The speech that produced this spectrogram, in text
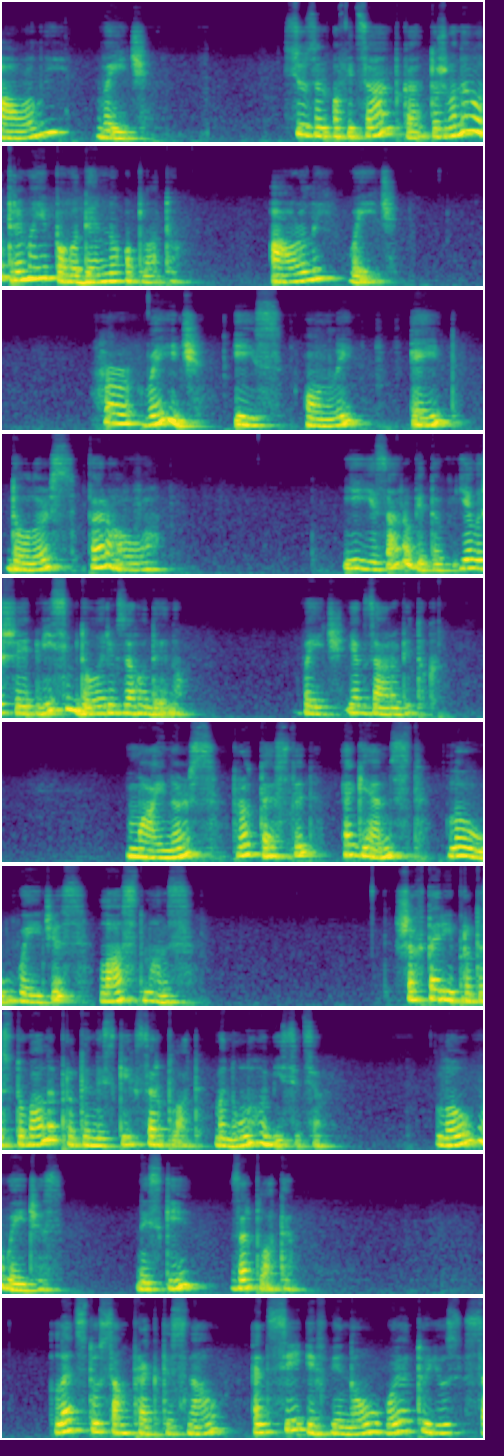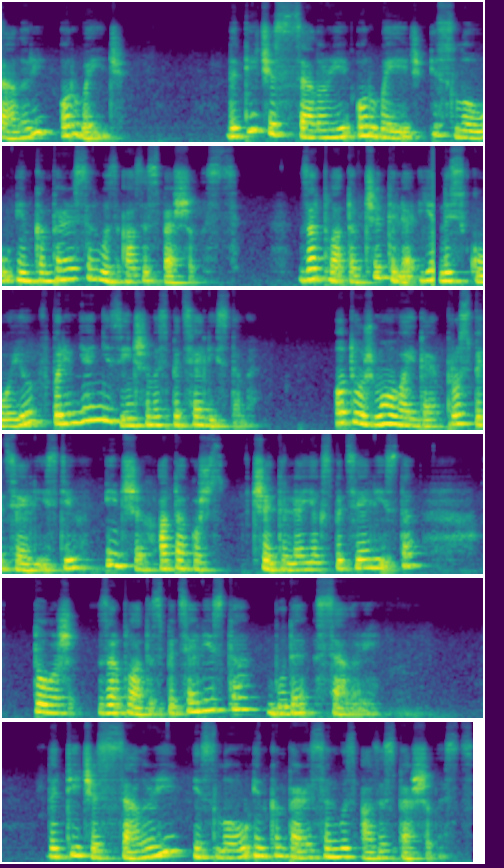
hourly wage. Сюзан офіціантка, тож вона отримає погодинну оплату. Hourly wage. Her wage is only $8 per hour. Її заробіток є лише 8 доларів за годину. Wage як заробіток. Miners protested against low wages last month. Шахтарі протестували проти низьких зарплат минулого місяця. Low wages – низькі зарплати. Let's do some practice now and see if we know where to use salary or wage. The teacher's salary or wage is low in comparison with other specialists. Зарплата вчителя є низькою в порівнянні з іншими спеціалістами. Отож, мова йде про спеціалістів, інших, а також вчителя як спеціаліста. Тож зарплата спеціаліста буде salary. The teacher's salary is low in comparison with other specialists.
